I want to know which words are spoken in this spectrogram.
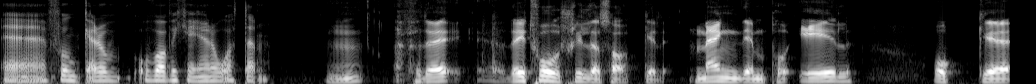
eh, funkar och, och, vad vi kan göra åt den? Mm. För det, det är två skilda saker. Mängden på el och eh,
